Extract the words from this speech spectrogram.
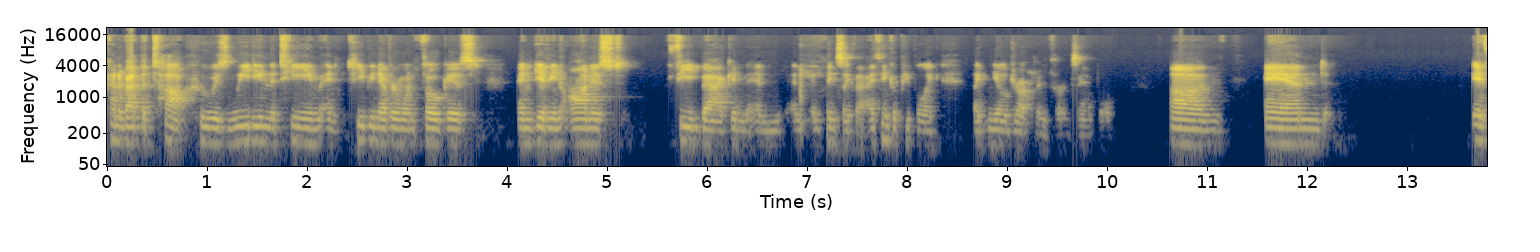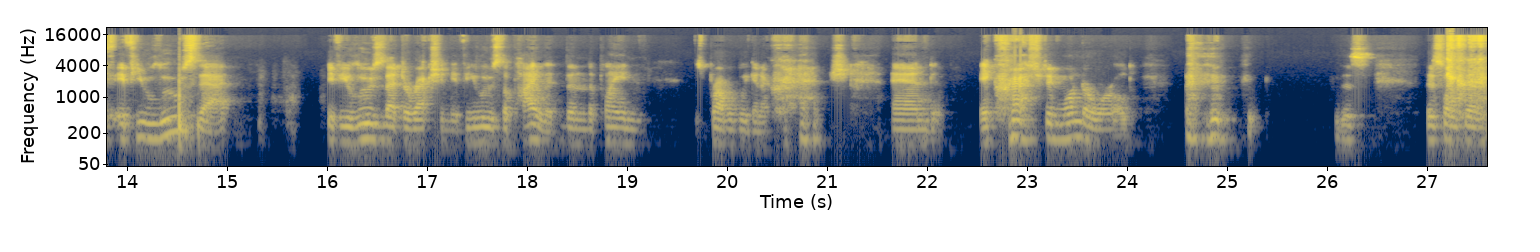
kind of at the top who is leading the team and keeping everyone focused and giving honest feedback and and, and, and things like that. I think of people like like Neil Druckmann, for example, um, and if if you lose that, if you lose that direction, if you lose the pilot, then the plane is probably going to crash, and it crashed in Wonderworld. this this whole thing.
